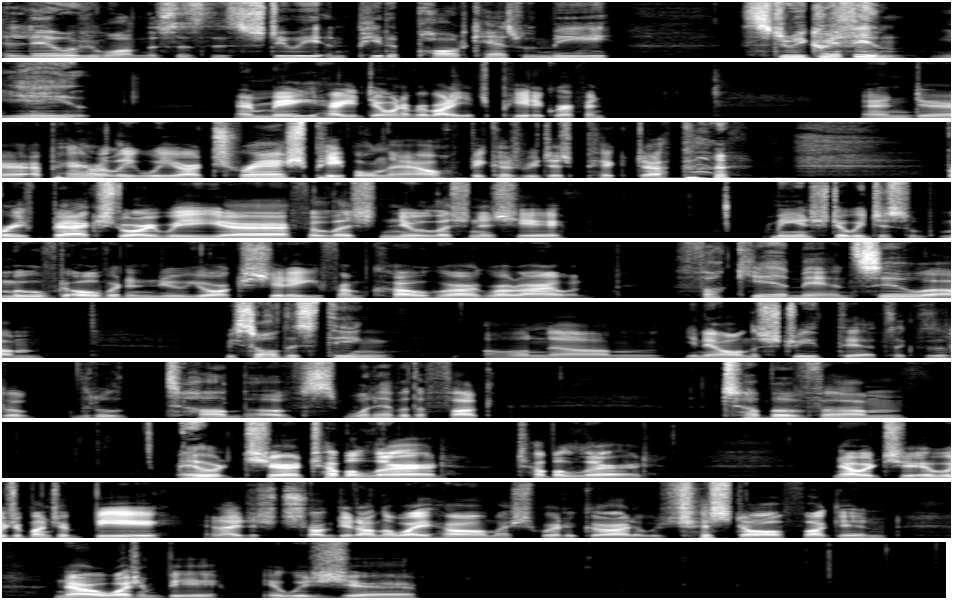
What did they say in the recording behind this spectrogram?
Hello, everyone. This is the Stewie and Peter podcast with me, Stewie Griffin. Yeah. And me, how you doing, everybody? It's Peter Griffin. And uh, apparently we are trash people now because we just picked up. brief backstory: We, uh, for lis- new listeners here, me and Stewie just moved over to New York City from Quahog, Rhode Island. Fuck yeah, man. So, um, we saw this thing on, um, you know, on the street there. It's like this little, little tub of whatever the fuck. Tub of, um, was sure tub of lard, tub of lard. No, it, it was a bunch of beer, and I just chugged it on the way home. I swear to God, it was just all fucking. No, it wasn't beer. It was uh.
